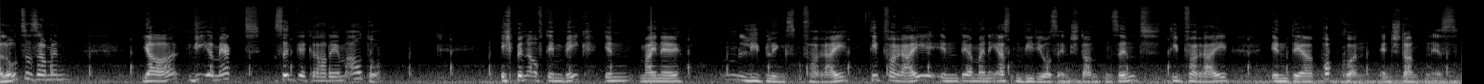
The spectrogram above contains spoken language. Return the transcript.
Hallo zusammen. Ja, wie ihr merkt, sind wir gerade im Auto. Ich bin auf dem Weg in meine Lieblingspfarrei. Die Pfarrei, in der meine ersten Videos entstanden sind. Die Pfarrei, in der Popcorn entstanden ist.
